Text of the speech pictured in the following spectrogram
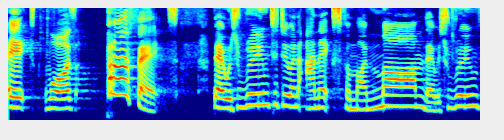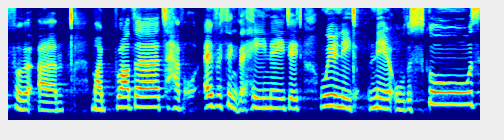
It was perfect. There was room to do an annex for my mum. There was room for um, my brother to have everything that he needed. We need near all the schools.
